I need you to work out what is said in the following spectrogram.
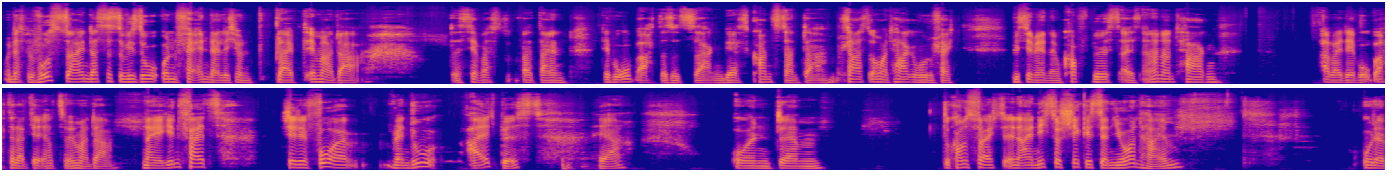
Und das Bewusstsein, das ist sowieso unveränderlich und bleibt immer da. Das ist ja was, was dein, der Beobachter sozusagen, der ist konstant da. Klar, es auch mal Tage, wo du vielleicht ein bisschen mehr in deinem Kopf bist als an anderen Tagen. Aber der Beobachter bleibt ja trotzdem immer da. Naja, jedenfalls, stell dir vor, wenn du alt bist, ja, und ähm, du kommst vielleicht in ein nicht so schickes Seniorenheim oder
